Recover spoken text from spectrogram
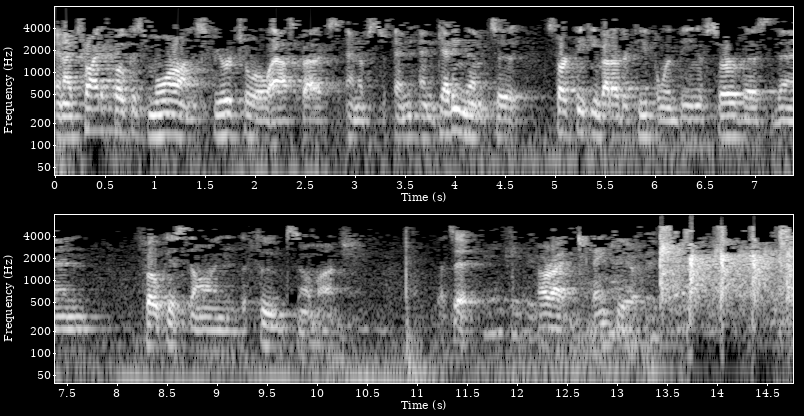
And I try to focus more on spiritual aspects and, and, and getting them to start thinking about other people and being of service than focused on the food so much. That's it. All right. Thank you.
